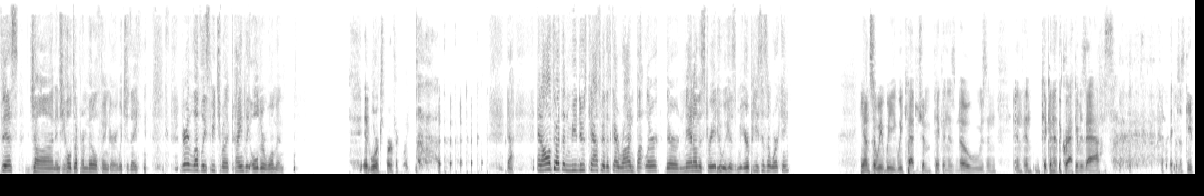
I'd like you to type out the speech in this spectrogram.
this, John. And she holds up her middle finger, which is a very lovely speech from a kindly older woman. It works perfectly. yeah. And all throughout the newscast, we have this guy Ron Butler, their man on the street, who his earpiece isn't working. Yeah, and so we, we, we catch him picking his nose and, and, and picking at the crack of his ass. they just keep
